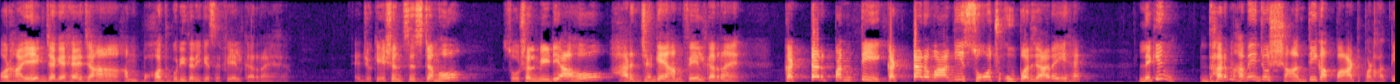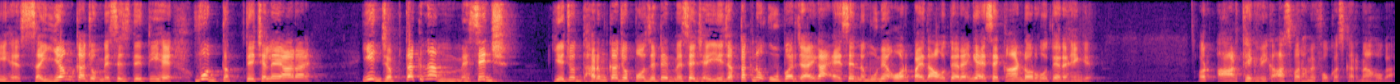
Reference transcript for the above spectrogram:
और हाँ, एक जगह है जहाँ हम बहुत बुरी तरीके से फेल कर रहे हैं। एजुकेशन सिस्टम हो, सोशल मीडिया हो, हर जगह हम फेल कर रहे हैं। कट्टरपंथी, कट्टरवादी सोच ऊपर जा रही है। लेकिन धर्म हमें जो शांति का पाठ पढ़ाती है, संयम का जो मैसेज देती है, वो दबते चले आ रहा है। ये जब तक ना मैसेज ये जो धर्म का जो पॉजिटिव मैसेज है, ये जब तक ना ऊपर जाएगा, ऐसे नमूने और पैदा होते रहेंगे, ऐसे कांड और होते रहेंगे। और आर्थिक विकास पर हमें फोकस करना होगा।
